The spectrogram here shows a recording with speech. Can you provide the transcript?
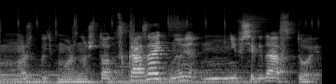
может быть, можно что-то сказать, но не всегда стоит.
